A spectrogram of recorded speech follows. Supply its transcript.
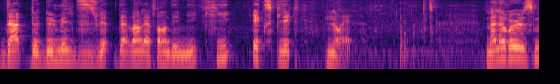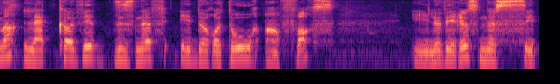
date de 2018, d'avant la pandémie, qui explique Noël. Malheureusement, la COVID-19 est de retour en force et le virus ne s'est...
